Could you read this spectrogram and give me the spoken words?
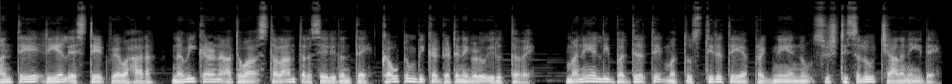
ಅಂತೆಯೇ ರಿಯಲ್ ಎಸ್ಟೇಟ್ ವ್ಯವಹಾರ, ನವೀಕರಣ ಅಥವಾ ಸ್ಥಳಾಂತರ ಸೇರಿದಂತೆ ಕೌಟುಂಬಿಕ ಘಟನೆಗಳು ಇರುತ್ತವೆ. ಮನೆಯಲ್ಲಿ ಭದ್ರತೆ ಮತ್ತು ಸ್ಥಿರತೆಯ ಪ್ರಜ್ಞೆಯನ್ನು ಸೃಷ್ಟಿಸಲು ಚಾಲನೆ ಇದೆ.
